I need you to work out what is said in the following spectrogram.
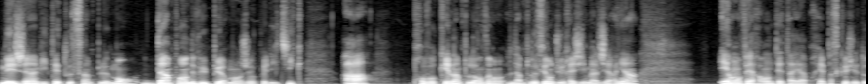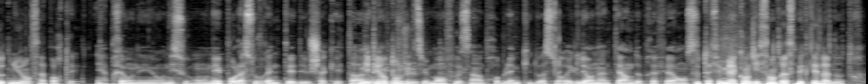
mais j'ai invité tout simplement, d'un point de vue purement géopolitique, à provoquer l'implosion du régime algérien. Et on verra en détail après parce que j'ai d'autres nuances à apporter. Et après, on est, on est, on est pour la souveraineté de chaque État. Mais bien entendu. Effectivement, c'est un problème qui doit se régler en interne de préférence. Tout à fait, mais à condition de respecter la nôtre.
